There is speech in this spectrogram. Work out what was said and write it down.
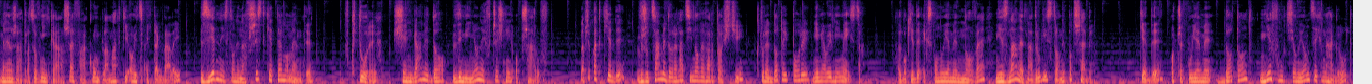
męża, pracownika, szefa, kumpla, matki, ojca itd. Tak z jednej strony na wszystkie te momenty, w których sięgamy do wymienionych wcześniej obszarów. Na przykład, kiedy wrzucamy do relacji nowe wartości, które do tej pory nie miały w niej miejsca, albo kiedy eksponujemy nowe, nieznane dla drugiej strony potrzeby kiedy oczekujemy dotąd niefunkcjonujących nagród,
